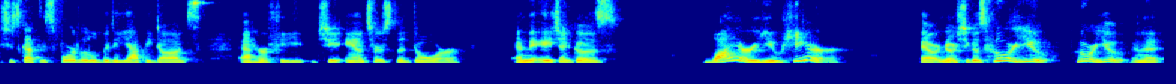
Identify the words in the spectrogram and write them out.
She's got these four little bitty yappy dogs at her feet. She answers the door, and the agent goes, Why are you here? No, she goes, Who are you? Who are you? And the,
